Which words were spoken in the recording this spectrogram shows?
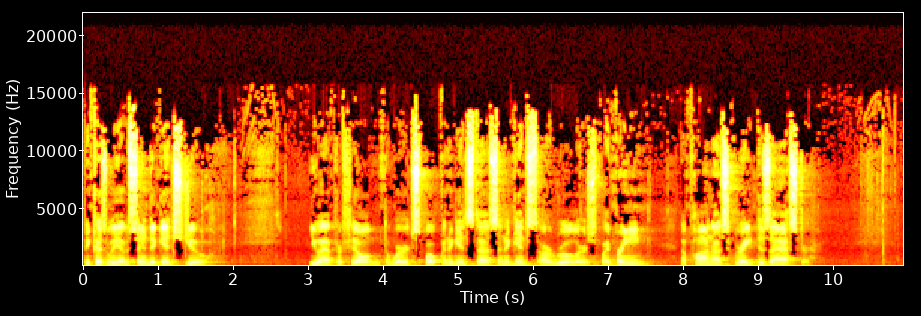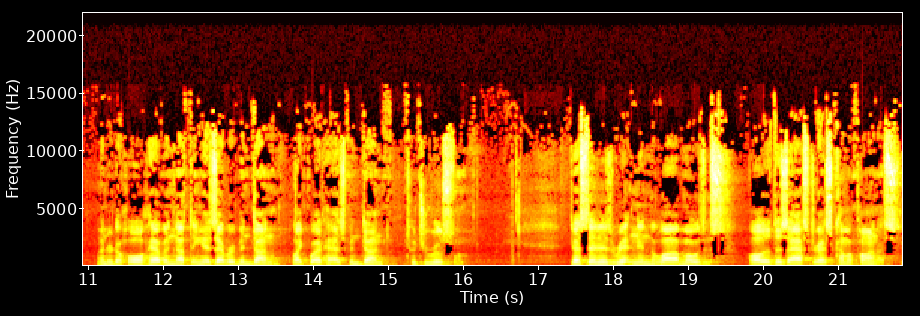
Because we have sinned against you, you have fulfilled the words spoken against us and against our rulers by bringing upon us great disaster under the whole heaven, nothing has ever been done like what has been done to Jerusalem. Just as it is written in the law of Moses, all the disaster has come upon us.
